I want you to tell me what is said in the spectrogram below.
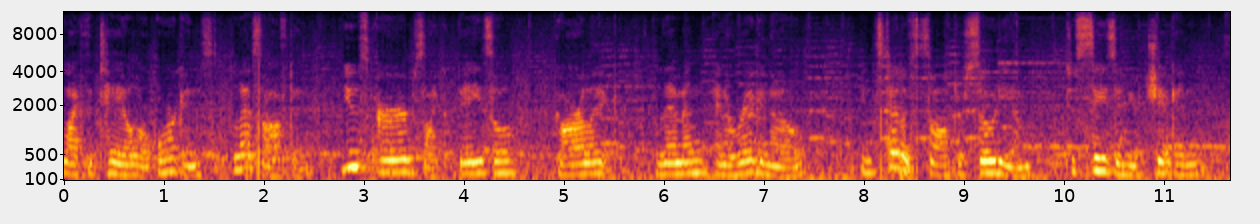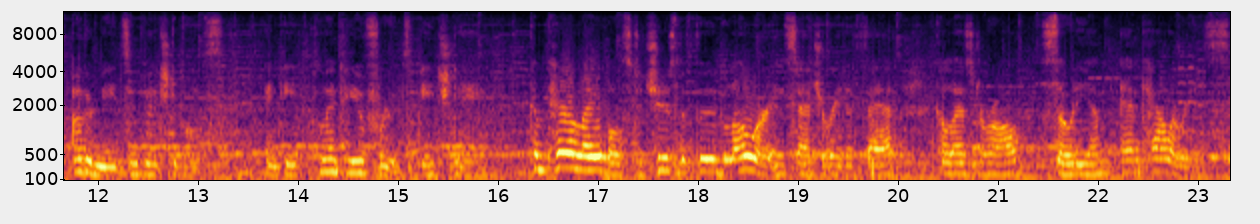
like the tail or organs, less often. Use herbs like basil, garlic, lemon, and oregano instead of salt or sodium to season your chicken, other meats, and vegetables. And eat plenty of fruits each day. Compare labels to choose the food lower in saturated fat, cholesterol, sodium, and calories.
